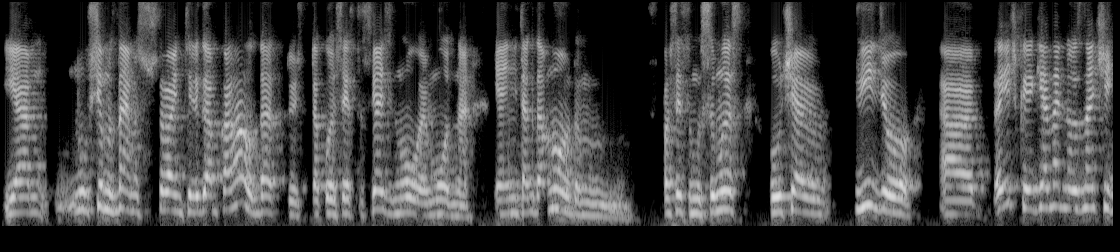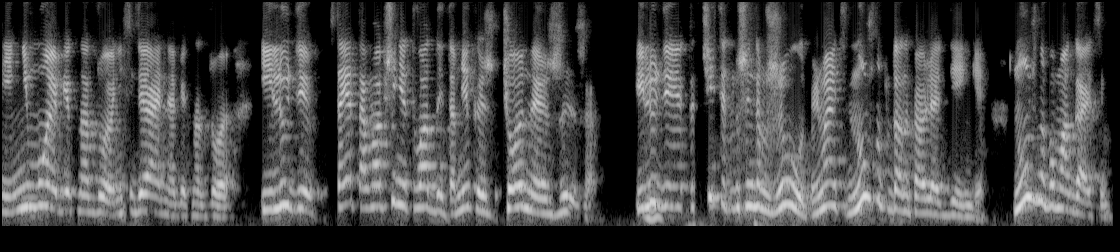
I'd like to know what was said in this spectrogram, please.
Я, ну, все мы знаем о существовании телеграм-каналов, да, то есть такое средство связи новое, модное. Я не так давно там, посредством СМС получаю видео, речка регионального значения, не мой объект надзора, не федеральный объект надзора. И люди стоят, там вообще нет воды, там некая черная жижа. И люди это чистят, потому что они там живут, понимаете? Нужно туда направлять деньги, нужно помогать им,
